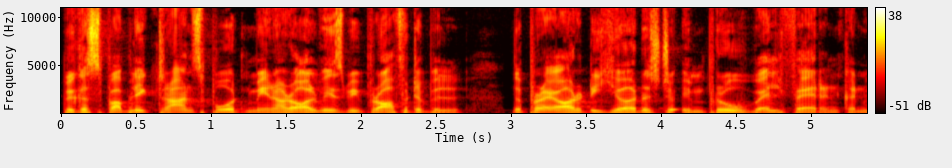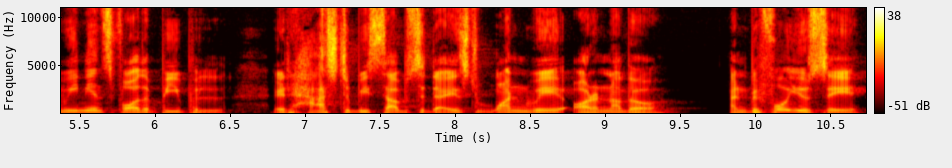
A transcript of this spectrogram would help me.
Because public transport may not always be profitable, the priority here is to improve welfare and convenience for the people. it has to be subsidized one way or another. And before you say,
